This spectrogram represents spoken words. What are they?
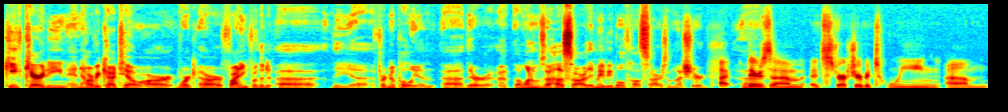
Keith Carradine and Harvey Keitel are work are fighting for the uh, the uh, for Napoleon. Uh, they're one of them was a hussar. They may be both hussars. I'm not sure. I- there's um a structure between um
